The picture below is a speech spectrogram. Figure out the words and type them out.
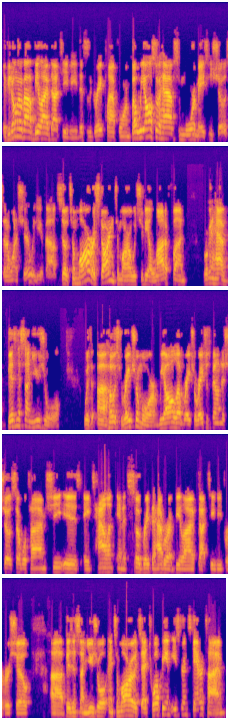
if you don't know about BeLive.tv, this is a great platform, but we also have some more amazing shows that I want to share with you about. So tomorrow, starting tomorrow, which should be a lot of fun, we're going to have Business Unusual with uh, host Rachel Moore. We all love Rachel. Rachel's been on this show several times. She is a talent, and it's so great to have her at BeLive.tv for her show, uh, Business Unusual. And tomorrow it's at 12 p.m. Eastern Standard Time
